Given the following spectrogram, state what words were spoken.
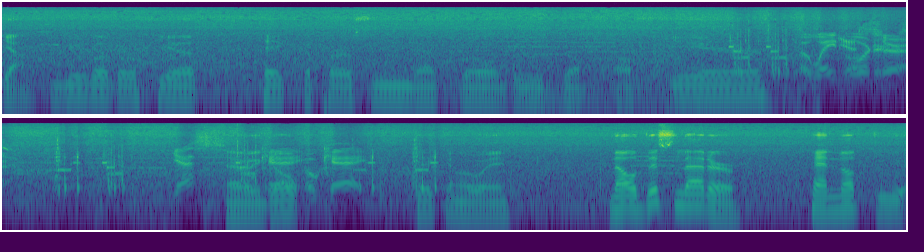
yeah you will go here take the person that will be dropped off here Await Yes, orders. sir. Yes. There we go. Okay. take him away now this ladder cannot do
